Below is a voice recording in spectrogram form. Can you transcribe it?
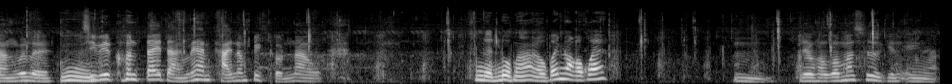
ลังไว้เลย อืม ชีวิตคนใต้ต่างแดนขายน้ำพริกถนเนาสำเร็จรูปนะเราไปนอกเอาไว้อืม เดี๋ยวเขาก็มาซื้อกินเองอะ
